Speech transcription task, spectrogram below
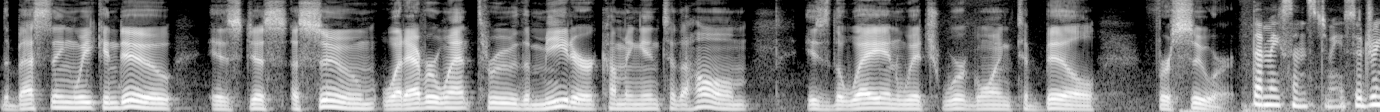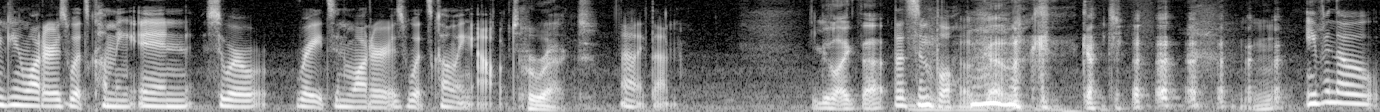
the best thing we can do is just assume whatever went through the meter coming into the home is the way in which we're going to bill for sewer. That makes sense to me. So drinking water is what's coming in, sewer rates and water is what's going out. Correct. I like that. You like that? That's simple. Good. Okay, gotcha. Even though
